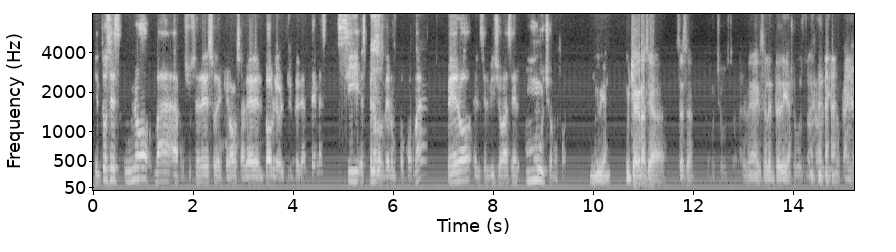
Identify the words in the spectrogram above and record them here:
Y entonces no va a suceder eso de que vamos a ver el doble o el triple de antenas. Sí esperamos ver un poco más, pero el servicio va a ser mucho mejor. Muy bien. Muchas gracias, César. Con mucho gusto. Que tengan excelente día. Mucho gusto, Raúl y Tocayo,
